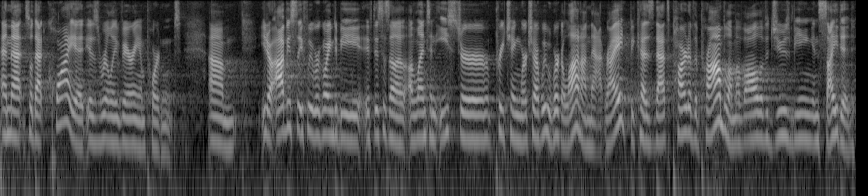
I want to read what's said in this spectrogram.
And that, so that quiet is really very important. Um, you know, obviously, if we were going to be, if this is a, a, Lenten Easter preaching workshop, we would work a lot on that, right? Because that's part of the problem of all of the Jews being incited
